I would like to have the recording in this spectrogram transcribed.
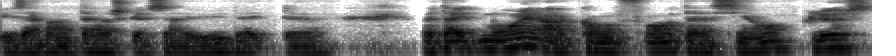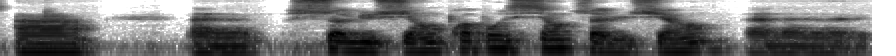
les, avantages que ça a eu d'être euh, peut-être moins en confrontation, plus en euh, solution, proposition de solution euh,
